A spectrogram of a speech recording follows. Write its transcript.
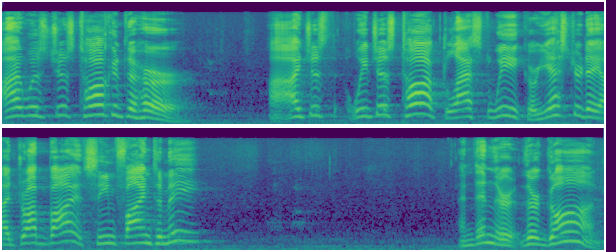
I was just talking to her. I just, we just talked last week or yesterday, I dropped by, it seemed fine to me. And then they're, they're gone.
